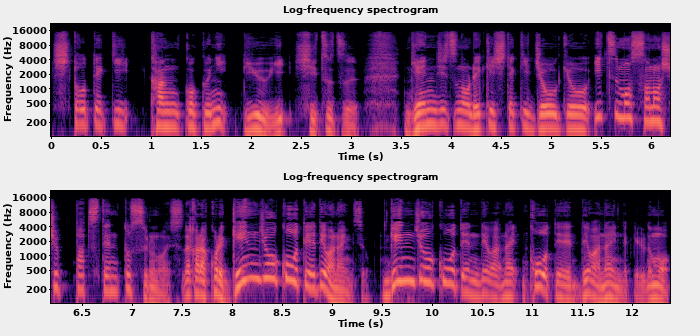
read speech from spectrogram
使徒的韓国に留意しつつ現実の歴史的状況をいつもその出発点とするのです。だからこれ現状肯定ではないんですよ。現状肯定ではない肯定ではないんだけれども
